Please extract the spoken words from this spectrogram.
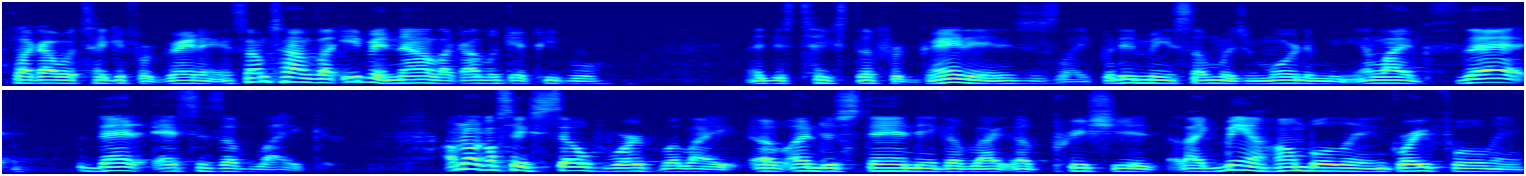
I feel like I would take it for granted. And sometimes like even now, like I look at people I just take stuff for granted. And it's just like, but it means so much more to me. And like that, that essence of like, I'm not gonna say self worth, but like of understanding of like appreciate, like being humble and grateful, and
